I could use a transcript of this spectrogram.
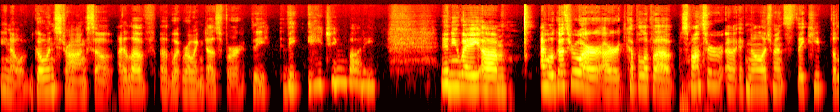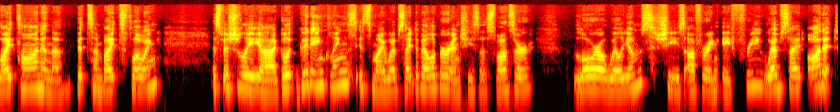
you know going strong. So I love uh, what rowing does for the the aging body anyway, um, I will go through our, our couple of uh, sponsor uh, acknowledgments. They keep the lights on and the bits and bytes flowing, especially uh, Good Inklings. It's my website developer, and she's a sponsor. Laura Williams, she's offering a free website audit.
